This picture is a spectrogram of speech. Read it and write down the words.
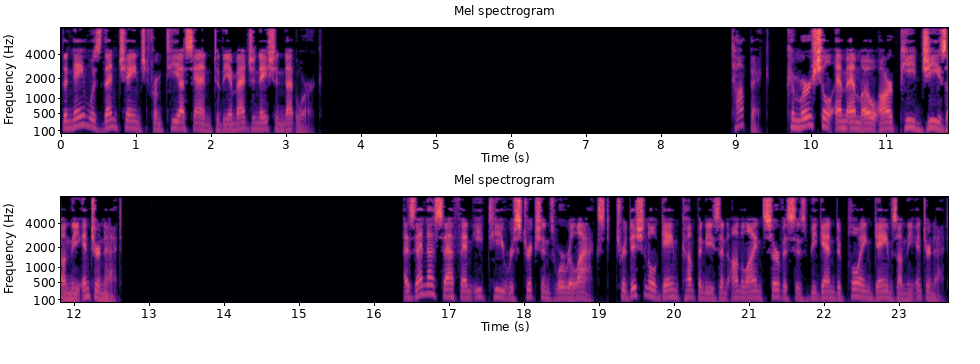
The name was then changed from TSN to the Imagination Network. Commercial MMORPGs on the Internet As NSFNET restrictions were relaxed, traditional game companies and online services began deploying games on the Internet.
